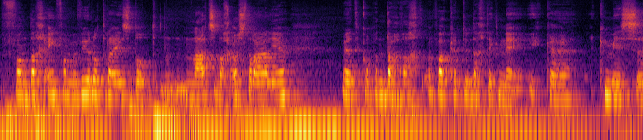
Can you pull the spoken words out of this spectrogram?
van dag 1 van mijn wereldreis tot de laatste dag Australië... werd ik op een dag wacht, wakker. Toen dacht ik, nee, ik, eh, ik mis... eh,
